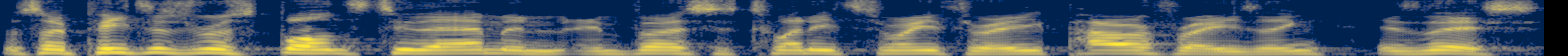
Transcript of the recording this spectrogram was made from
And so Peter's response to them in, in verses 20 to 23, paraphrasing, is this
